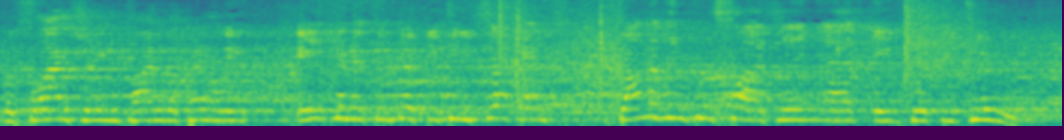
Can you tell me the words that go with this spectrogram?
for slashing. Time of the penalty, 8 minutes and 52 seconds. Donovan for slashing at 8.52.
